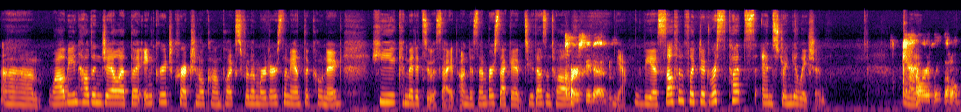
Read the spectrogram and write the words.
Um, while being held in jail at the Anchorage Correctional Complex for the murder of Samantha Koenig, he committed suicide on December 2nd, 2012. Of course he did. Yeah, via self inflicted wrist cuts and strangulation. Cowardly little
